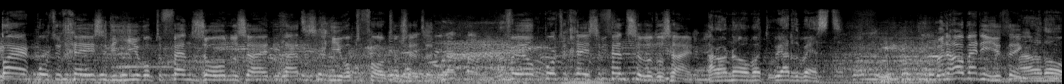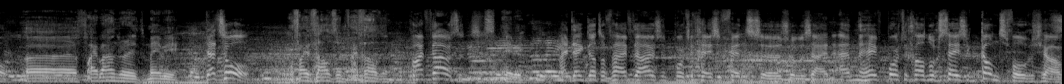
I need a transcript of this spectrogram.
paar Portugezen die hier op de fanzone zijn... die laten zich hier op de foto zetten. Hoeveel Portugese fans zullen er zijn? I don't know, but we are the best. But how many you think? I don't know, uh, 500 maybe. That's all? 5,000, 5,000. 5000? Maybe. Hij denkt dat er 5000 Portugese fans uh, zullen zijn. En heeft Portugal nog steeds een kans volgens jou?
